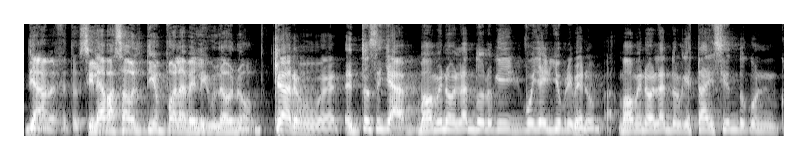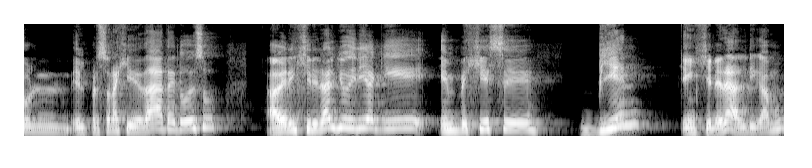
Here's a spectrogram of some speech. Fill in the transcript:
Ya, perfecto. Si le ha pasado el tiempo a la película o no. Claro, weón. Entonces ya, más o menos hablando de lo que voy a ir yo primero, más o menos hablando de lo que estaba diciendo con, con el personaje de Data y todo eso. A ver, en general yo diría que envejece bien, en general, digamos,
